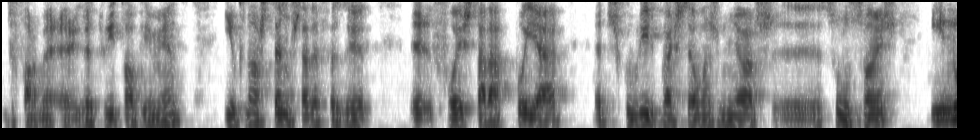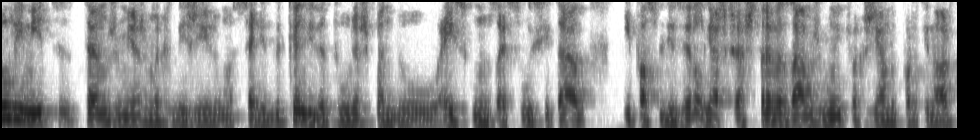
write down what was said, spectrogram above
de forma uh, gratuita, obviamente, e o que nós estamos a fazer eh, foi estar a apoiar, a descobrir quais são as melhores eh, soluções e, no limite, estamos mesmo a redigir uma série de candidaturas quando é isso que nos é solicitado e posso lhe dizer, aliás, que já extravasámos muito a região do Porto e Norte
